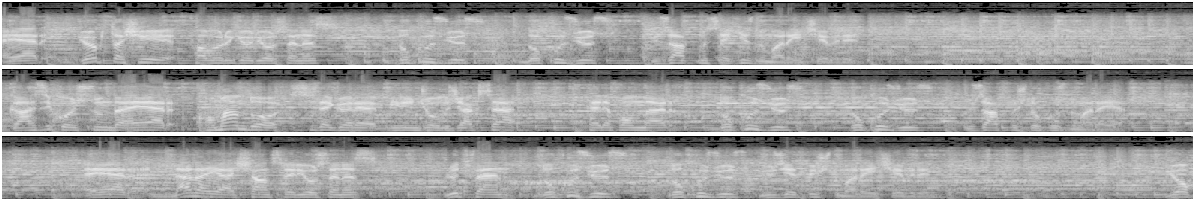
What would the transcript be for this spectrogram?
Eğer Göktaş'ı favori görüyorsanız 900 900 168 numarayı çevirin. Gazi koşusunda eğer komando size göre birinci olacaksa telefonlar 900 900 169 numaraya. Eğer Lala'ya şans veriyorsanız lütfen 900 900 170 numarayı çevirin. Yok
